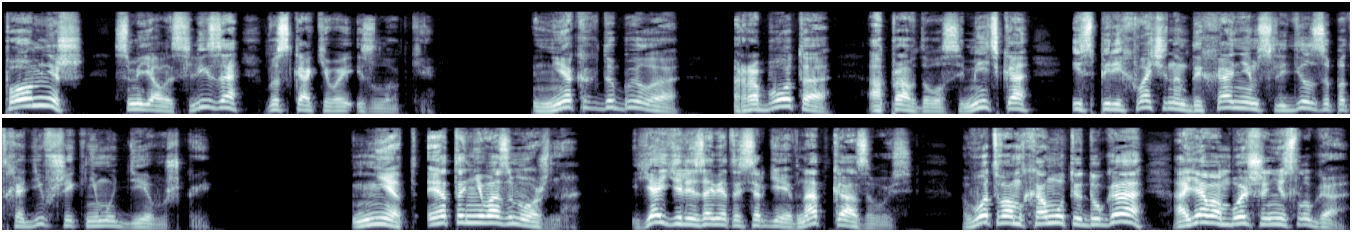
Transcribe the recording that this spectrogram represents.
«Помнишь?» — смеялась Лиза, выскакивая из лодки. «Некогда было. Работа!» — оправдывался Митька и с перехваченным дыханием следил за подходившей к нему девушкой. «Нет, это невозможно. Я, Елизавета Сергеевна, отказываюсь. Вот вам хомут и дуга, а я вам больше не слуга.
